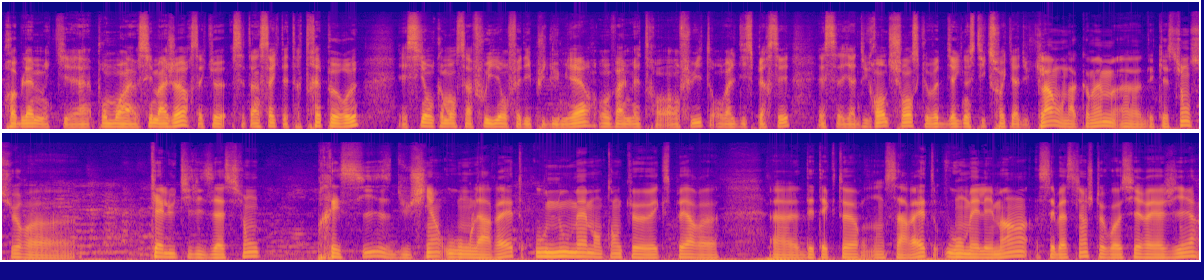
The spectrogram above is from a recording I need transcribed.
problème qui est pour moi assez majeur, c'est que cet insecte est très peureux, et si on commence à fouiller, on fait des puits de lumière, on va le mettre en fuite, on va le disperser, et il y a de grandes chances que votre diagnostic soit caduque. Là, on a quand même euh, des questions sur euh, quelle utilisation précise du chien où on l'arrête, où nous-mêmes en tant qu'experts euh, euh, détecteurs on s'arrête, où on met les mains. Sébastien, je te vois aussi réagir.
